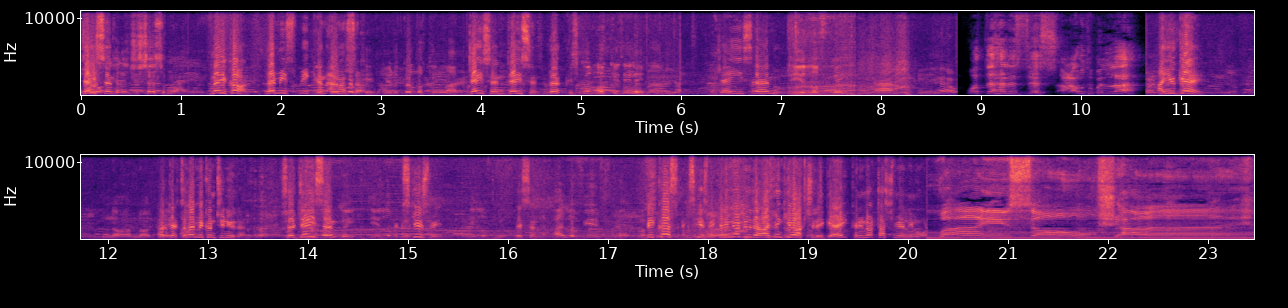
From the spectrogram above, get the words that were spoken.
Jason, Can I just say something? no, you can't. Let me speak You're and good answer. looking. You're a good looking lad. Jason, Jason, look. He's good looking, isn't he? Jason, Do you love me? Um, What the hell is this? Billah. are you gay? No, I'm not gay. Okay, so let me continue then. So Jason, Do you love me? excuse me, Do you love me? listen. I love you. my- my Because, excuse me, can you not do that? I think you're actually gay. Can you not touch me anymore? Why you so shy?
